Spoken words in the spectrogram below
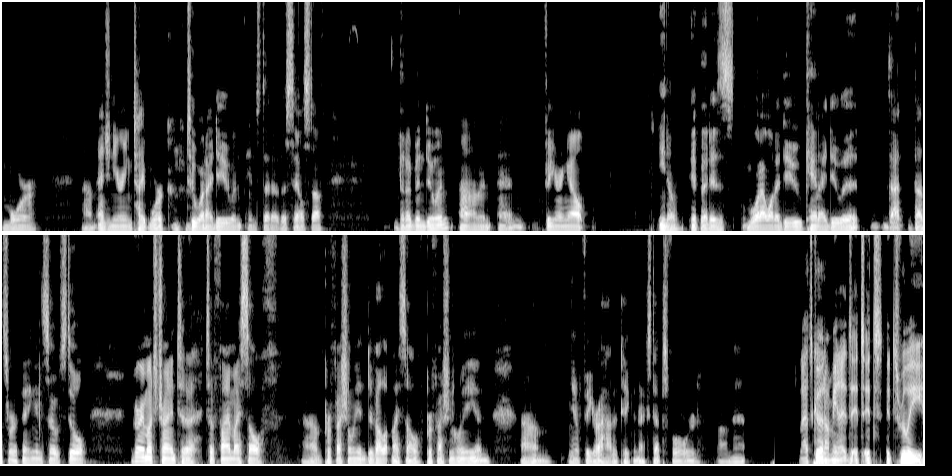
more um, engineering type work Mhm. to what I do and, instead of the sales stuff that I've been doing um, and, and figuring out, you know, if that is what I want to do, can I do it, that that sort of thing. And so still very much trying to to find myself um, professionally and develop myself professionally and um, you know figure out how to take the next steps forward on that. That's good. I mean, it's it's it's it's really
